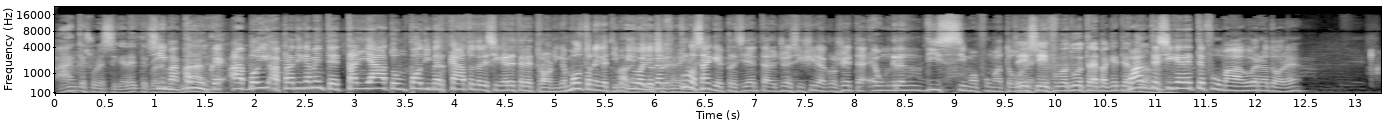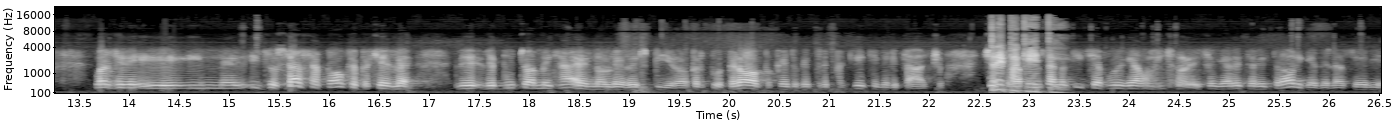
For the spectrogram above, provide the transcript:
anche sulle sigarette quelle Sì, ma normali. comunque ha, boi- ha praticamente tagliato un po' di mercato delle sigarette elettroniche, molto negativo. Vabbè, Io voglio capire, tu lo sai che il presidente della regione Sicilia Crocetta è un grandissimo fumatore. Sì, sì, fuma due o tre pacchetti al Quante giorno. sigarette fuma, governatore? Guardi, in, in sostanza poche perché le, le- le butto a metà e non le respiro, per cui, però credo che tre pacchetti me li faccio. C'è Tre pacchetti? brutta notizia pure che aumentano le sigarette elettroniche della serie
